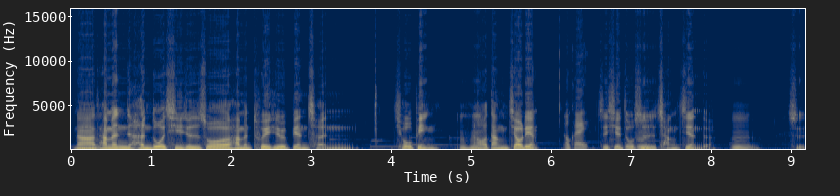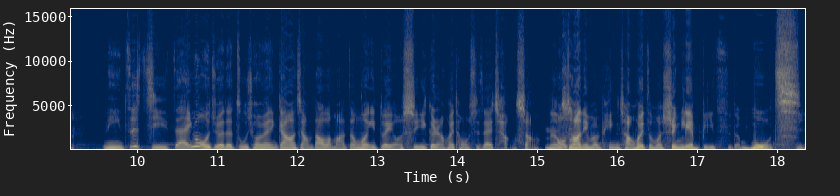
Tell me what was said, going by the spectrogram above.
那他们很多其实就是说他们退休变成球评，然后当教练。OK，这些都是常见的。嗯，是。你自己在，因为我觉得足球员，你刚刚讲到了嘛，总共一队有十一个人会同时在场上。通常你们平常会怎么训练彼此的默契？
